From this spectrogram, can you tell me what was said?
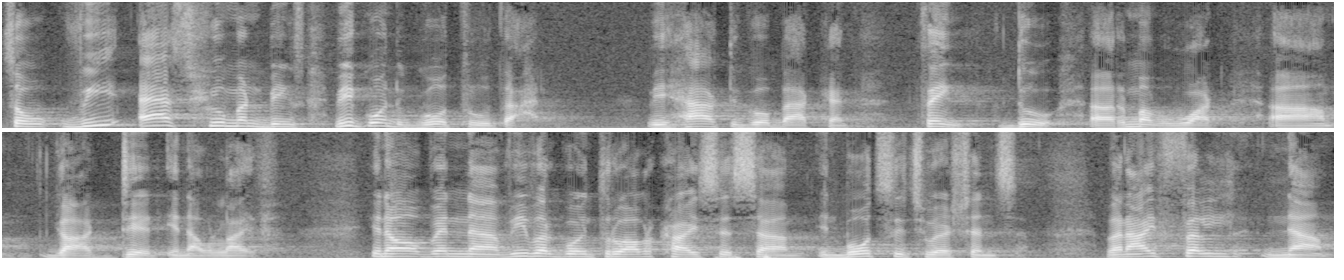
So, we as human beings, we're going to go through that. We have to go back and think, do, uh, remember what um, God did in our life. You know, when uh, we were going through our crisis um, in both situations, when I felt numb,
